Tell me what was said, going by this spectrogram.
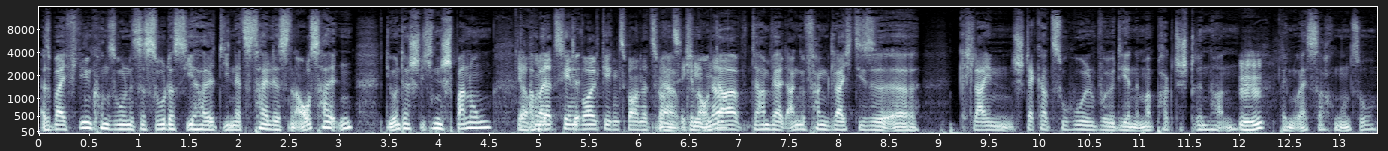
also bei vielen Konsolen ist es so, dass sie halt die Netzteile dann aushalten, die unterschiedlichen Spannungen. Ja, Aber 110 d- Volt gegen 220. Ja, genau, eben, und ne? da, da haben wir halt angefangen, gleich diese äh, kleinen Stecker zu holen, wo wir die dann immer praktisch drin hatten, Mhm. bei den US-Sachen und so.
